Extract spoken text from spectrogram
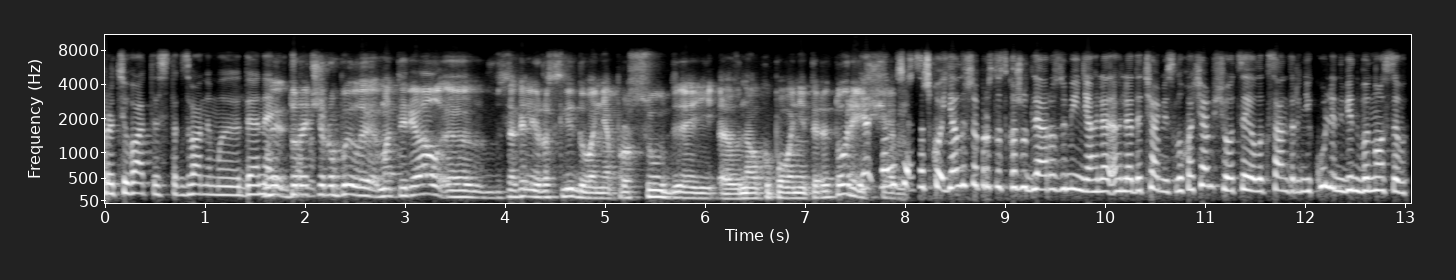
працювати з так званими ДНР. Ми, до речі, робили матеріал е, взагалі розслідування про суд е, на окупованій території. Я, ще я лише, Сашко, я лише просто скажу для розуміння гля- глядачам і слухачам, що цей Олександр Нікулін він виносив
